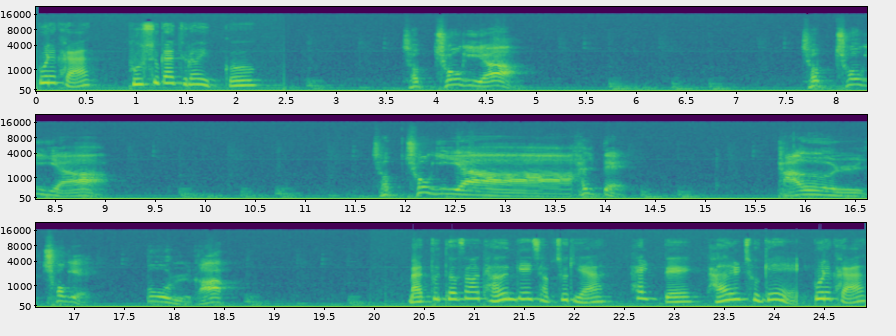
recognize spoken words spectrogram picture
뿔각, 부수가 들어있고. 접촉이야. 접촉이야. 접촉이야 할 때 다을 촉에 뿔각. 맞붙어서 닿은 게 접촉이야 할 때 닿을 촉에 뿔각,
